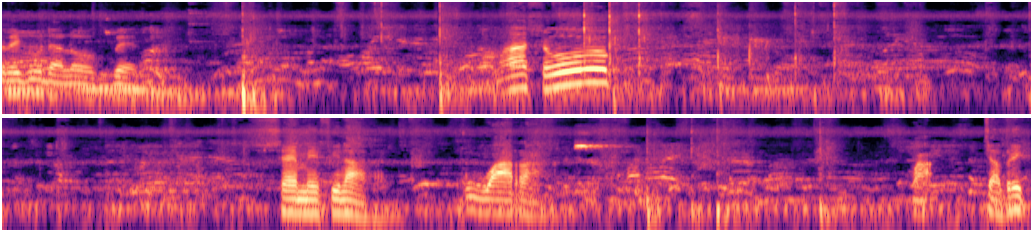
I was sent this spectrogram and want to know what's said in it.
bateraiku udah lowbat. Masuk. Semifinal. Kuara. Pak Jabrik.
